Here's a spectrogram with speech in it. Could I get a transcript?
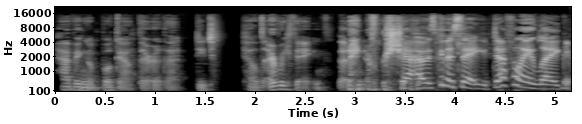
having a book out there that details held everything that I never shared. Yeah, I was going to say, you definitely like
